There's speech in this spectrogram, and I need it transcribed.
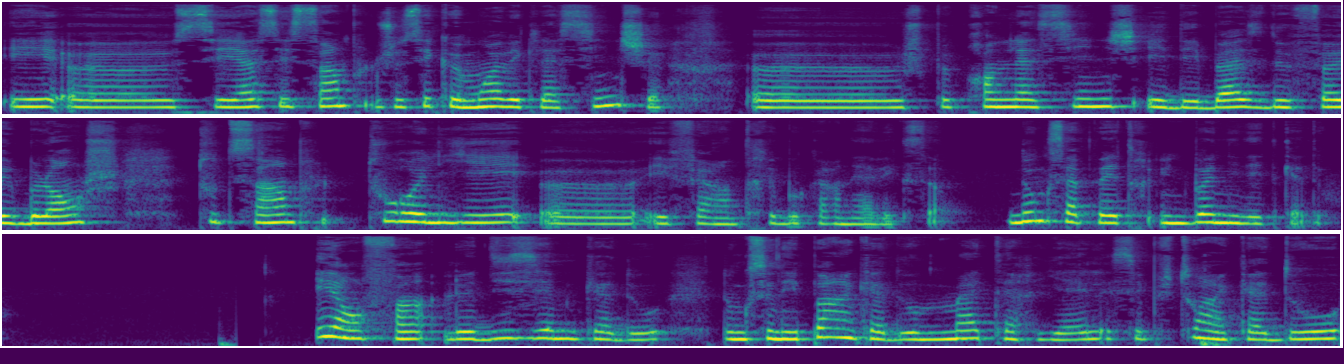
Et euh, c'est assez simple. Je sais que moi avec la cinch, euh, je peux prendre la cinch et des bases de feuilles blanches, toutes simples, tout relié et faire un très beau carnet avec ça. Donc ça peut être une bonne idée de cadeau. Et enfin, le dixième cadeau. Donc ce n'est pas un cadeau matériel, c'est plutôt un cadeau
